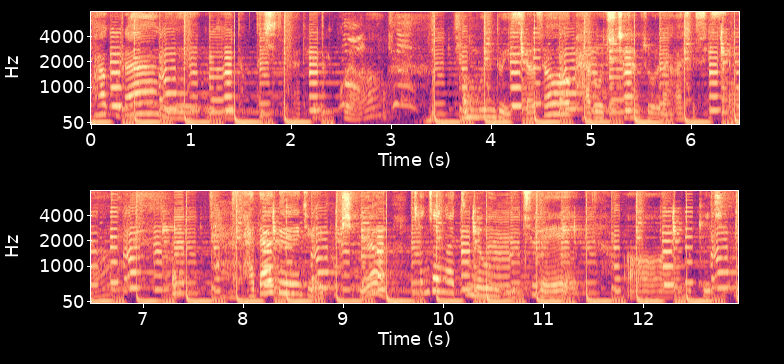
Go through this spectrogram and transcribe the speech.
화구랑 위에 덕트 다 되어 있고요. 뒷문도 있어서 바로 주차장 쪽으로 나가실 수 있어요. 자 바닥은 지금 에폭시고요. 천장 같은 경우는 노출에 어, 이렇게 지금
